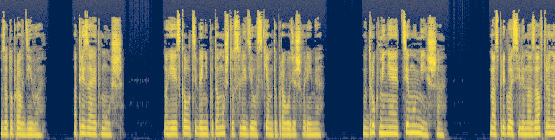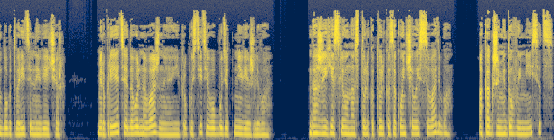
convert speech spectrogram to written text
зато правдиво. Отрезает муж. Но я искал тебя не потому, что следил, с кем ты проводишь время. Вдруг меняет тему Миша. Нас пригласили на завтра на благотворительный вечер. Мероприятие довольно важное, и пропустить его будет невежливо. Даже если у нас только-только закончилась свадьба? А как же медовый месяц?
